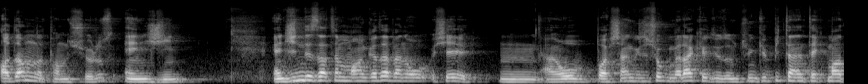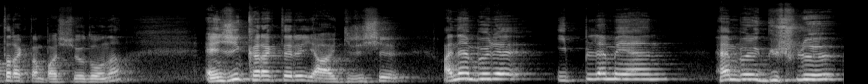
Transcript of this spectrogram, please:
adamla tanışıyoruz. Enjin. Enjin de zaten mangada ben o şey hmm, yani o başlangıcı çok merak ediyordum. Çünkü bir tane tekme ataraktan başlıyordu ona. Enjin karakteri ya girişi hani hem böyle iplemeyen hem böyle güçlü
